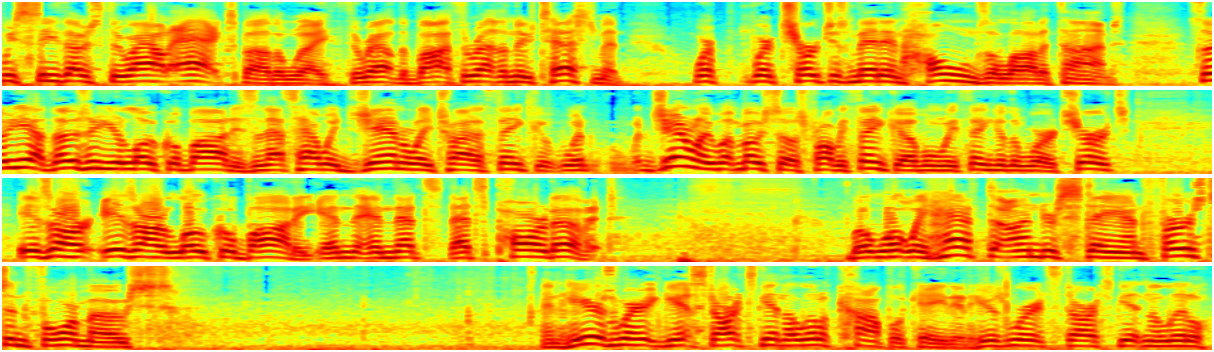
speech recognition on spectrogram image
we see those throughout Acts, by the way, throughout the, throughout the New Testament, where, where churches met in homes a lot of times. So, yeah, those are your local bodies, and that's how we generally try to think of, when, generally what most of us probably think of when we think of the word church is our, is our local body, and, and that's, that's part of it. But what we have to understand, first and foremost, and here's where it gets, starts getting a little complicated. Here's where it starts getting a little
